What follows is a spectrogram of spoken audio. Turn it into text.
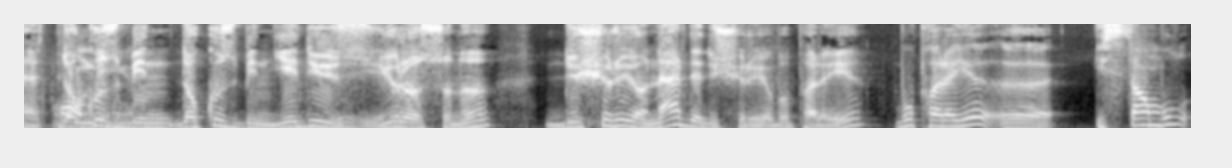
Evet 10 bin 9000 9700 eurosunu düşürüyor. Nerede düşürüyor bu parayı? Bu parayı e, İstanbul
